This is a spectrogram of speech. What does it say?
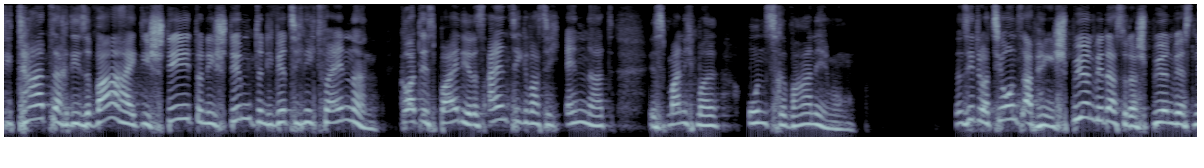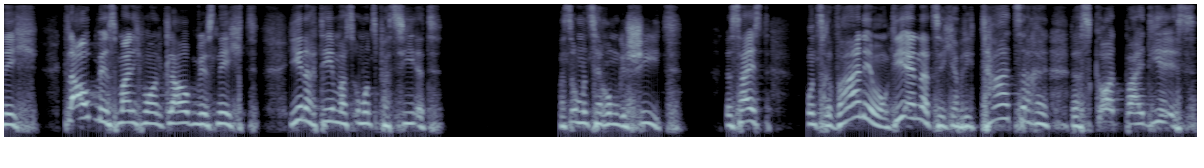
die Tatsache, diese Wahrheit, die steht und die stimmt und die wird sich nicht verändern. Gott ist bei dir. Das Einzige, was sich ändert, ist manchmal unsere Wahrnehmung situationsabhängig. Spüren wir das oder spüren wir es nicht? Glauben wir es manchmal und glauben wir es nicht? Je nachdem, was um uns passiert, was um uns herum geschieht. Das heißt, unsere Wahrnehmung, die ändert sich, aber die Tatsache, dass Gott bei dir ist,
